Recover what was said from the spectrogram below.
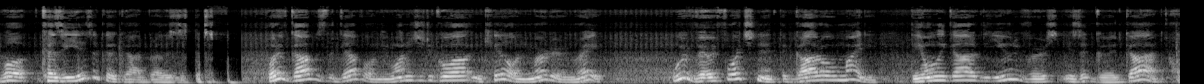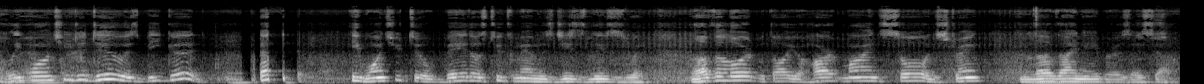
Well, because He is a good God, brothers and sisters. What if God was the devil and He wanted you to go out and kill and murder and rape? We're very fortunate that God Almighty, the only God of the universe, is a good God. All He wants you to do is be good. He wants you to obey those two commandments Jesus leaves us with. Love the Lord with all your heart, mind, soul, and strength, and love thy neighbor as thyself.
